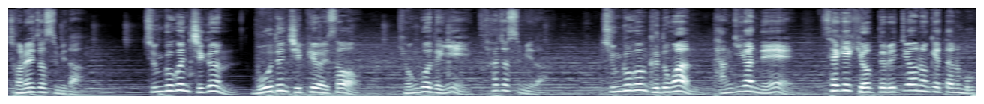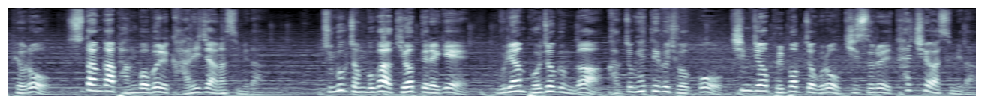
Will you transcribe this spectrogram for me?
전해졌습니다. 중국은 지금 모든 지표에서 경고등이 켜졌습니다. 중국은 그동안 단기간 내에 세계 기업들을 뛰어넘겠다는 목표로 수단과 방법을 가리지 않았습니다. 중국 정부가 기업들에게 무리한 보조금과 각종 혜택을 주었고 심지어 불법적으로 기술을 탈취해왔습니다.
